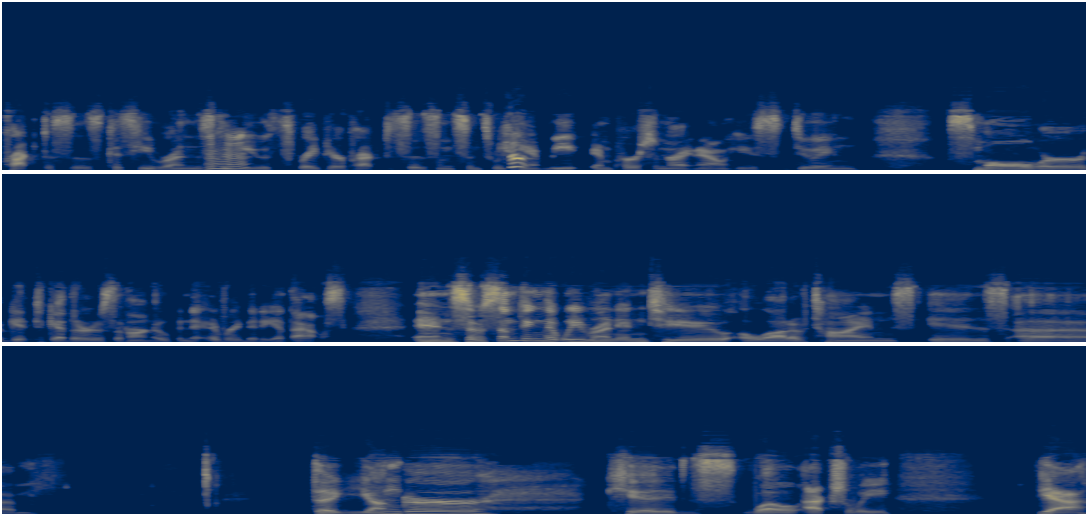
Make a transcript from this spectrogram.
practices because he runs Mhm. the youth rapier practices. And since we Sure. can't meet in person right now, he's doing smaller get togethers that aren't open to everybody at the house. And so, something that we run into a lot of times is um, the younger kids, well, actually, yeah,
